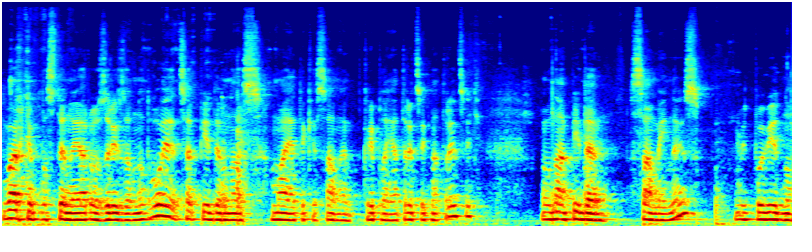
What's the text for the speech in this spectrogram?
Верхню пластину я розрізав на двоє. Це піде в нас має таке саме кріплення 30 на 30. Вона піде в самий низ. відповідно,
